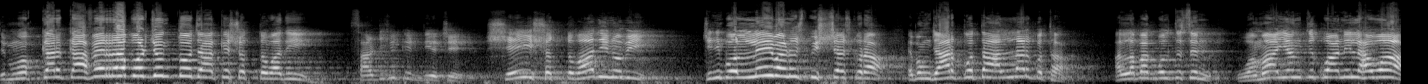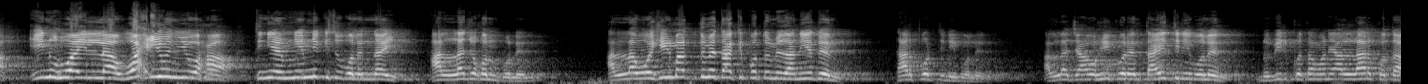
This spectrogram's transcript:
যে মক্কার কাফেররা পর্যন্ত যাকে সত্যবাদী সার্টিফিকেট দিয়েছে, সেই সত্যবাদী নবী, যিনি বললেই মানুষ বিশ্বাস করা এবং যার কথা আল্লাহর কথা। আল্লাহ পাক বলতেছেন, ওয়ামা ইয়ান্তিকু আনিল হাওয়া, ইন হুয়া ইল্লা ওয়াহিয়ুন ইউহা। তিনি এমনি এমনি কিছু বলেন নাই। আল্লাহ যখন বলেন, আল্লাহ ওহির মাধ্যমে তাকে প্রথমে জানিয়ে দেন, তারপর তিনি বলেন। আল্লাহ যা ওহি করেন তাই তিনি বলেন, নবীর কথা মানে আল্লাহর কথা,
